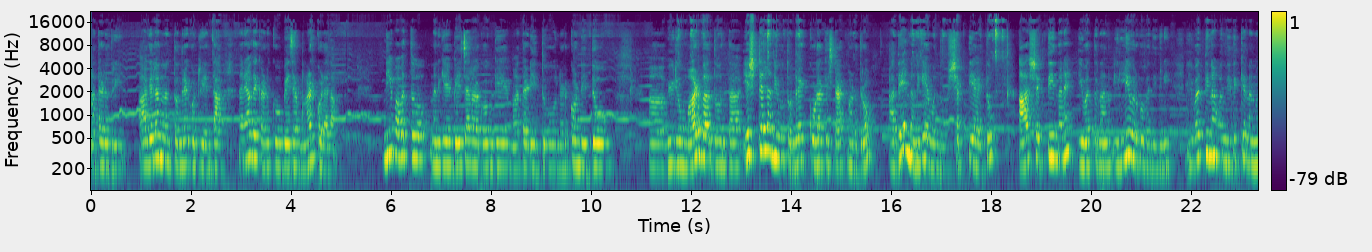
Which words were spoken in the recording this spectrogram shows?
ಮಾತಾಡಿದ್ರಿ, ಹಾಗೆಲ್ಲ ನನಗೆ ತೊಂದರೆ ಕೊಟ್ರಿ ಅಂತ ನಾನು ಯಾವುದೇ ಕಾರಣಕ್ಕೂ ಬೇಜಾರು ಮಾಡ್ಕೊಳ್ಳಲ್ಲ ನೀವು ಅವತ್ತು ನನಗೆ ಬೇಜಾರಾಗೋಂಗೆ ಮಾತಾಡಿದ್ದು, ನಡ್ಕೊಂಡಿದ್ದು ವಿಡಿಯೋ ಮಾಡಬಾರ್ದು ಅಂತ ಎಷ್ಟೆಲ್ಲ ನೀವು ತೊಂದರೆ ಕೊಡೋಕ್ಕೆ ಸ್ಟಾರ್ಟ್ ಮಾಡಿದ್ರು, ಅದೇ ನನಗೆ ಒಂದು ಶಕ್ತಿ ಆಯಿತು. ಆ ಶಕ್ತಿಯಿಂದನೇ ಇವತ್ತು ನಾನು ಇಲ್ಲಿವರೆಗೂ ಬಂದಿದ್ದೀನಿ. ಇವತ್ತಿನ ಒಂದು ಇದಕ್ಕೆ ನಾನು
